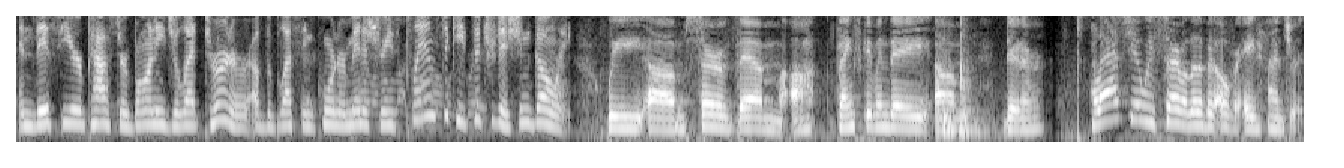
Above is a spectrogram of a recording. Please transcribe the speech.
And this year, Pastor Bonnie Gillette Turner of the Blessing Corner Ministries plans to keep the tradition going. We um, serve them a Thanksgiving Day um, dinner. Last year, we served a little bit over 800.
